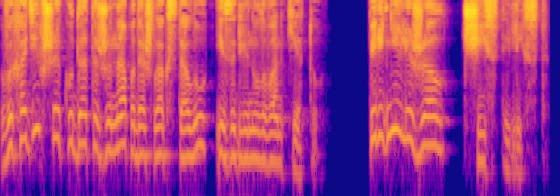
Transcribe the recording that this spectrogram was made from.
Выходившая куда-то жена подошла к столу и заглянула в анкету. Перед ней лежал чистый лист.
